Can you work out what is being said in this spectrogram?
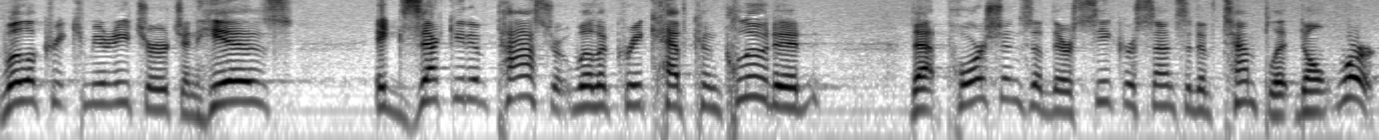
Willow Creek Community Church and his executive pastor at Willow Creek have concluded that portions of their seeker sensitive template don't work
